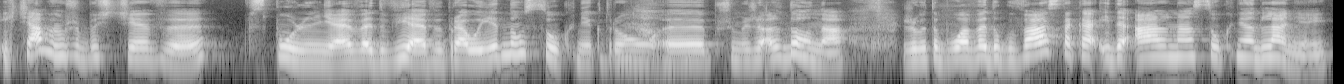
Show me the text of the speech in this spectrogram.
I chciałabym, żebyście Wy wspólnie, we dwie, wybrały jedną suknię, którą e, przymierzy Aldona. Żeby to była według Was taka idealna suknia dla niej.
